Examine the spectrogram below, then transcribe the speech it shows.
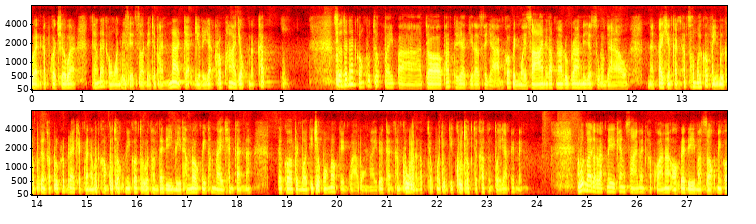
ด้วยนะครับ ก็เชื่อว่าทางด้านของวันวิเศษสอเดชพันธ์น่าจะยืนระยะครบ 5 ยกนะครับ ส่วนทางด้านของคู่ชกไฟป่าจอพัทยากีฬาสยามก็เป็นมวยซ้ายนะครับนะรูปร่างนี่จะสูงยาวนะใกล้เคียงกันครับสมวยก็ฝีมือครับเพื่อนครับรูปครับได้เก็บการอาวุธของคู่ชกนี่ก็ถือว่าทำได้ดีมีทั้งนอกมีทั้งในเช่นกันนะแล้วก็เป็นมวยที่ชกวงนอกเก่งกว่าวงในด้วยกันทั้งคู่นะครับชกมวยจุกจิกคู่ชกจะเข้าถึงตัวยากนิดหนึ่งอาวุธมวยหลักๆนี่แข้งซ้ายแม่นครับขวาหน้าออกได้ดีหมัดศอกนี่ก็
